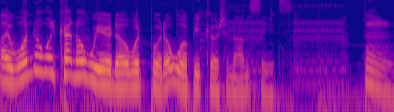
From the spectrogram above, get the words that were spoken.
I wonder what kind of weirdo would put a whoopee cushion on seats. Hmm.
